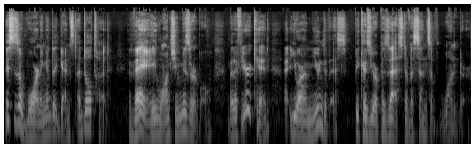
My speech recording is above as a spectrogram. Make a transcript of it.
This is a warning against adulthood. They want you miserable. But if you're a kid, you are immune to this because you are possessed of a sense of wonder.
